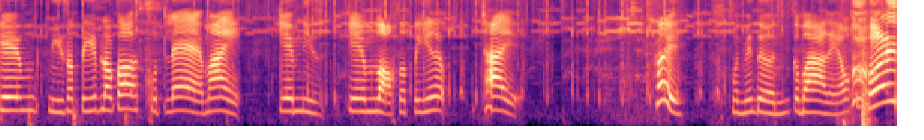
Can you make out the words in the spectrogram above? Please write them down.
เกมหนีสตีฟแล้วก็ขุดแร่ไม่ เกมหนีเกมหลอกสตีฟใช่ เฮ้ย มันไม่เดินก็บ้าแล้ว เฮ้ย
